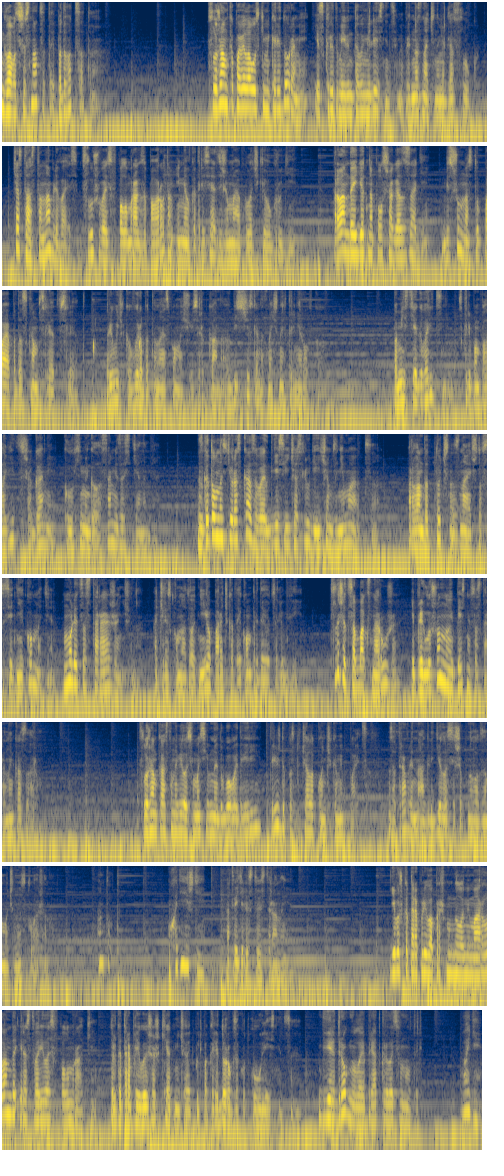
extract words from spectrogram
Глава с 16 по 20. Служанка повела узкими коридорами и скрытыми винтовыми лестницами, предназначенными для слуг, часто останавливаясь, вслушиваясь в полумрак за поворотом и мелко трясясь, сжимая кулачки у груди. Орландо идет на полшага сзади, бесшумно ступая по доскам след в след. Привычка, выработанная с помощью зеркана в бесчисленных ночных тренировках. Поместье говорит с ним, скрипом половиц, шагами, глухими голосами за стенами. С готовностью рассказывает, где сейчас люди и чем занимаются. Орландо точно знает, что в соседней комнате молится старая женщина, а через комнату от нее парочка тайком предается любви. Слышит собак снаружи и приглушенную песню со стороны казарм. Служанка остановилась у массивной дубовой двери, трижды постучала кончиками пальцев. Затравленно огляделась и шепнула в замоченную скважину. «Он тут. Уходи и жди», — ответили с той стороны. Девушка торопливо прошмыгнула мимо Орландо и растворилась в полумраке. Только торопливые шажки отмечают путь по коридору к закутку у лестницы. Дверь дрогнула и приоткрылась внутрь. «Войди».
